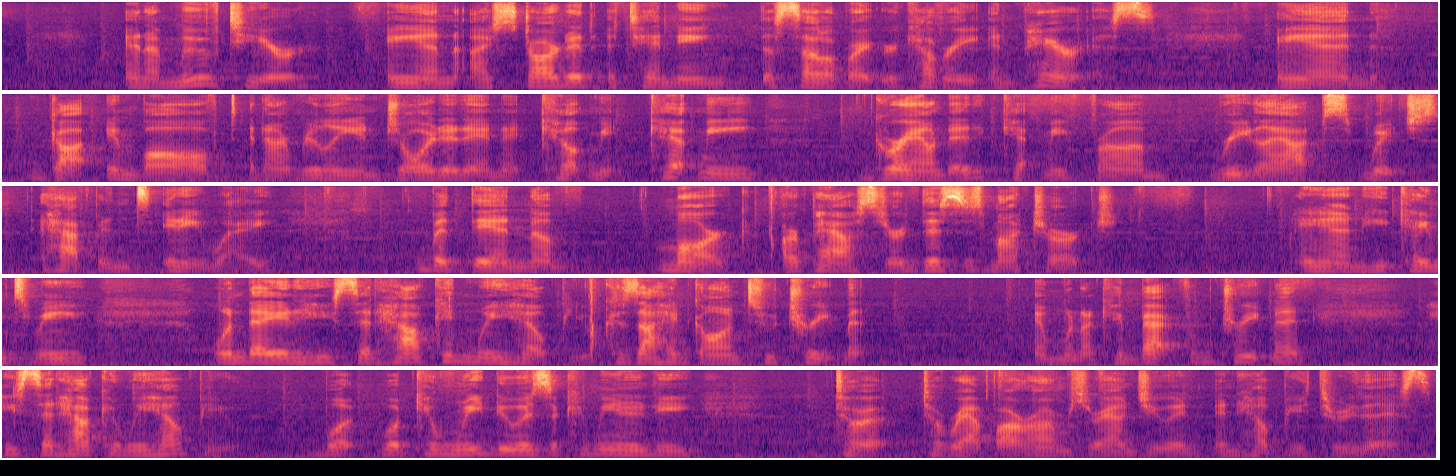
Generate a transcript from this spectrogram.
And I moved here, and I started attending the Celebrate Recovery in Paris, and got involved, and I really enjoyed it, and it kept me kept me grounded, kept me from relapse, which happens anyway. But then um, Mark, our pastor, this is my church, and he came to me one day and he said, How can we help you? Because I had gone to treatment. And when I came back from treatment, he said, How can we help you? What, what can we do as a community to, to wrap our arms around you and, and help you through this?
